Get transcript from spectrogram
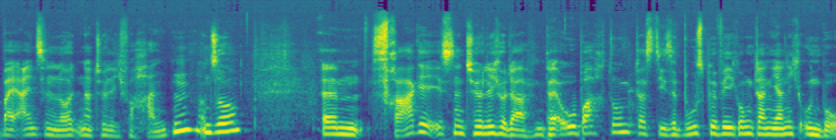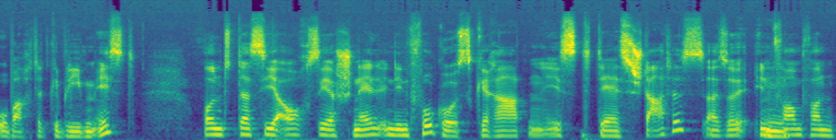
bei einzelnen Leuten natürlich vorhanden und so. Ähm, Frage ist natürlich oder Beobachtung, dass diese Bußbewegung dann ja nicht unbeobachtet geblieben ist und dass sie auch sehr schnell in den Fokus geraten ist des Staates, also in mhm. Form von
